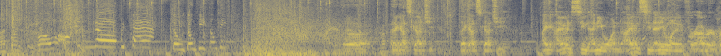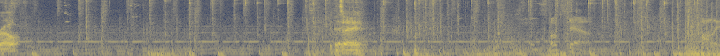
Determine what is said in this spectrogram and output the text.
Last one. Bro, oh no, tap. Don't, don't peek, don't peek. Uh, that got sketchy. That got sketchy. I, I haven't seen anyone. I haven't seen anyone in forever, bro. It's A. Smoke's down. Molly.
